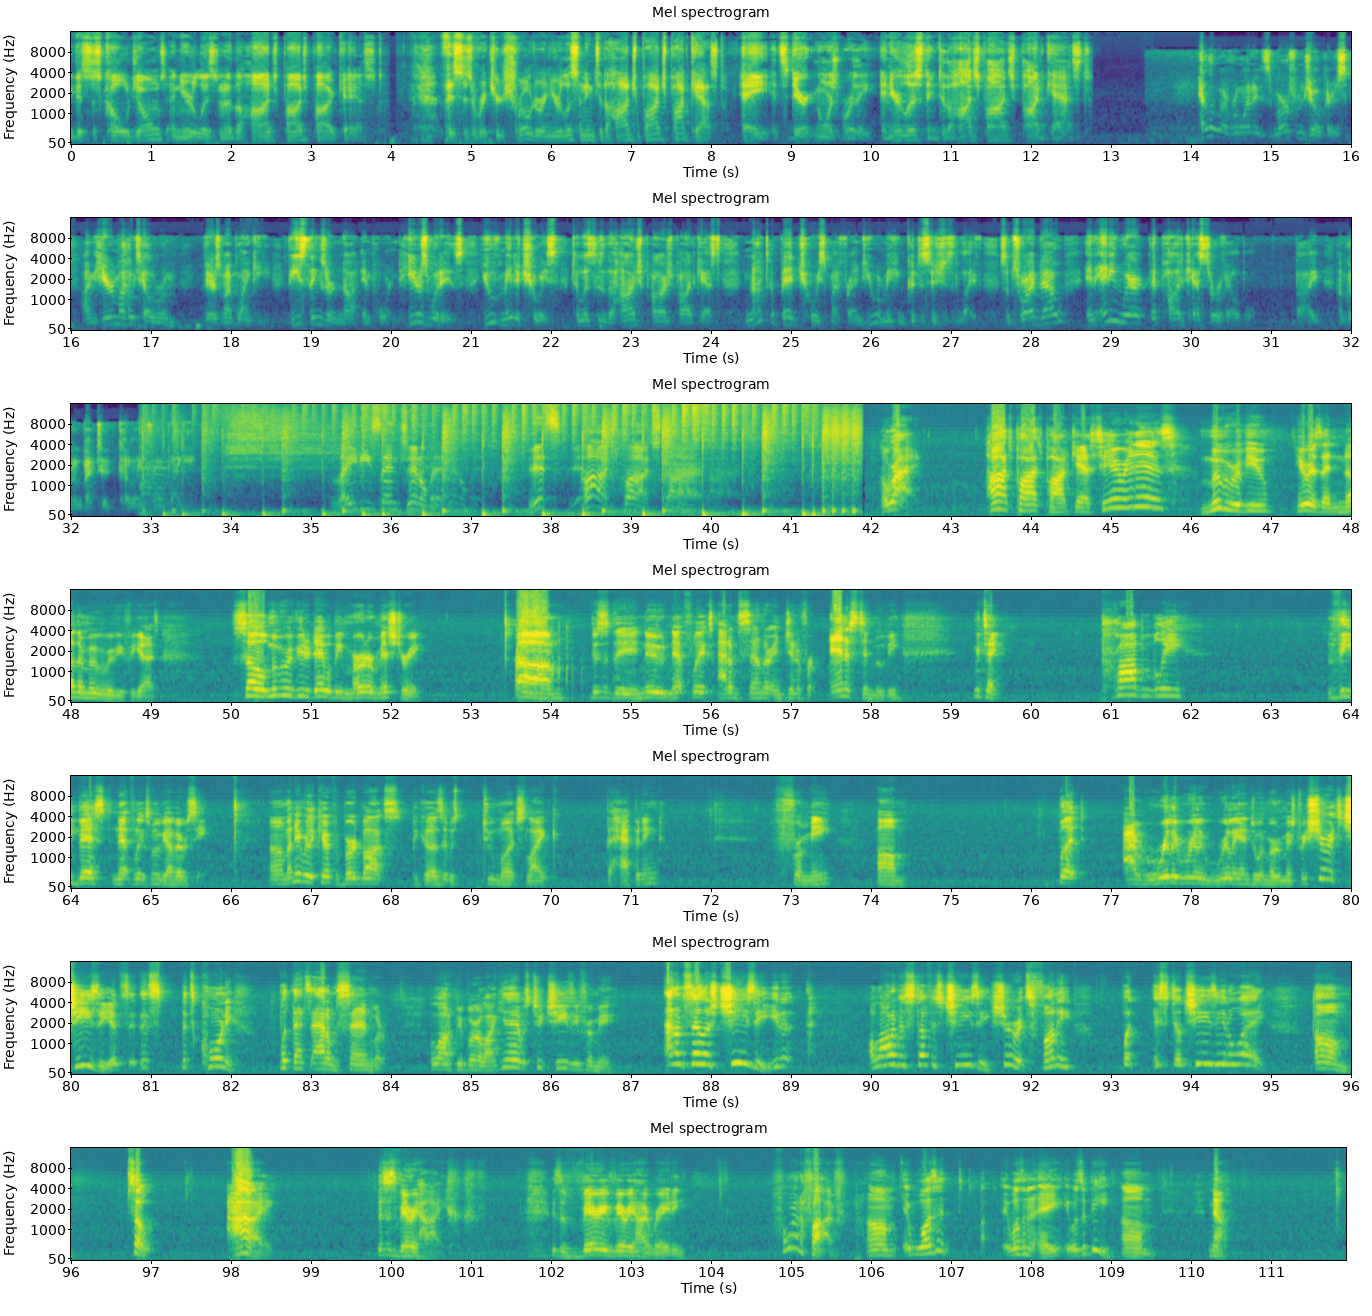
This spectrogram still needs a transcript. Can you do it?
Hey, this is Cole Jones, and you're listening to the Hodgepodge Podcast. This is Richard Schroeder, and you're listening to the Hodgepodge Podcast. Hey, it's Derek Norsworthy, and you're listening to the Hodgepodge Podcast. Hello, everyone. It's Murr from Jokers. I'm here in my hotel room. There's my blankie. These things are not important. Here's what is. You've made a choice to listen to the Hodgepodge podcast. Not a bad choice, my friend. You are making good decisions in life. Subscribe now and anywhere that podcasts are available. Bye. I'm going to go back to cuddling from a blankie. Ladies and gentlemen, it's Hodgepodge time. All right. Hodgepodge Podcast. Here it is. Movie review. Here is another movie review for you guys. So, movie review today will be Murder Mystery. Um, this is the new Netflix Adam Sandler and Jennifer Aniston movie. Let me tell you, probably the best Netflix movie I've ever seen. Um, I didn't really care for Bird Box because it was too much like The Happening for me. Um, but I really, really, really enjoy Murder Mystery. Sure, it's cheesy, it's it's it's corny, but that's Adam Sandler. A lot of people are like, "Yeah, it was too cheesy for me." Adam Sandler's cheesy. You know, a lot of his stuff is cheesy. Sure, it's funny, but it's still cheesy in a way. Um, so I this is very high. this is a very, very high rating. Four out of five. Um, it wasn't it wasn't an A, it was a B. Um, now,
